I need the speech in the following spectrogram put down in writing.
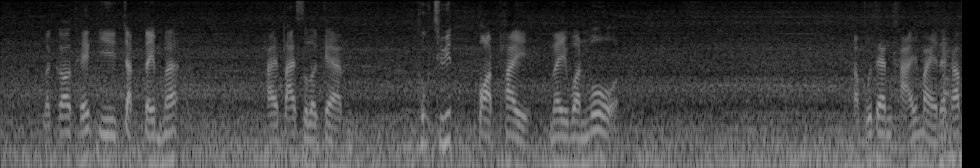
ำแล้วก็เทคโนโลยีจัดเต็มฮะภายใต้สโลแกน ทุกชีวิตปลอดภัยในวันโวกับผู้แทนขายใหม่นะครับ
